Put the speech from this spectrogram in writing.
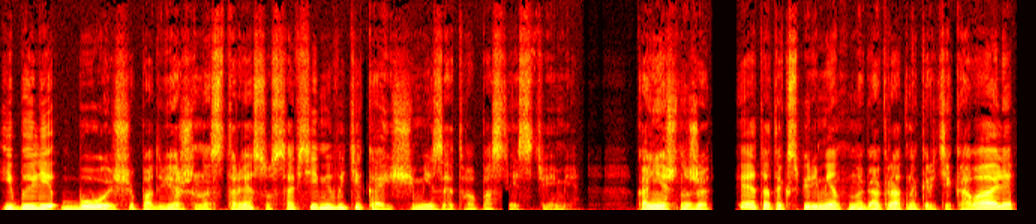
и были больше подвержены стрессу со всеми вытекающими из этого последствиями. Конечно же, этот эксперимент многократно критиковали.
